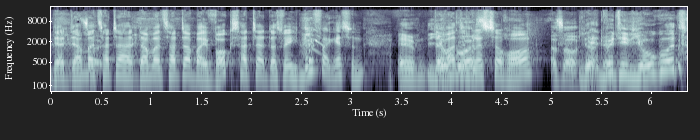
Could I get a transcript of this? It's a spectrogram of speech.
Der, damals, hat er, damals hat er bei Vox, hat er, das werde ich nie vergessen, ähm, da waren sie im Joghurt? Restaurant so, okay, mit den Joghurts.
